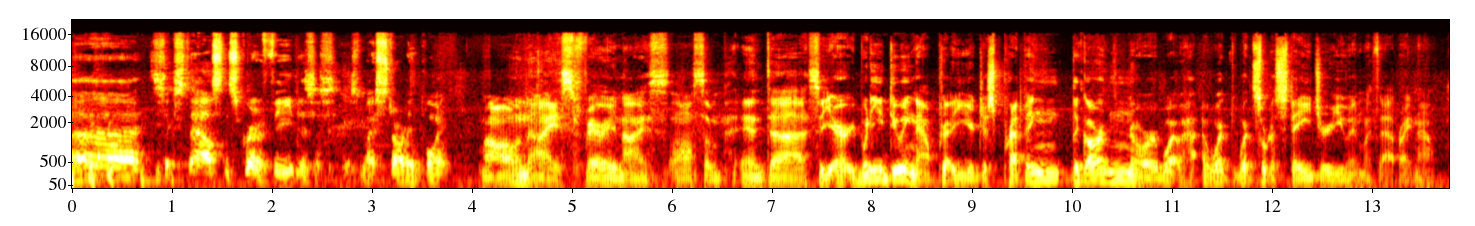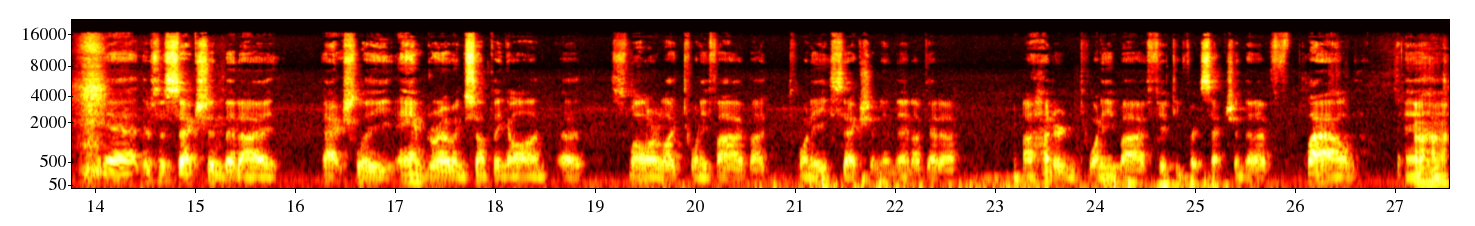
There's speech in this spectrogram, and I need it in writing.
Uh, 6,000 square feet is, is my starting point. Oh, nice. Very nice. Awesome. And uh, so, you're, what are you doing now? You're just prepping the garden, or what, what, what sort of stage are you in with that right now? Yeah, there's a section that I actually am growing something on, a smaller, like 25 by 20 section, and then I've got a 120 by 50 foot section that I've plowed, and Uh-huh.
